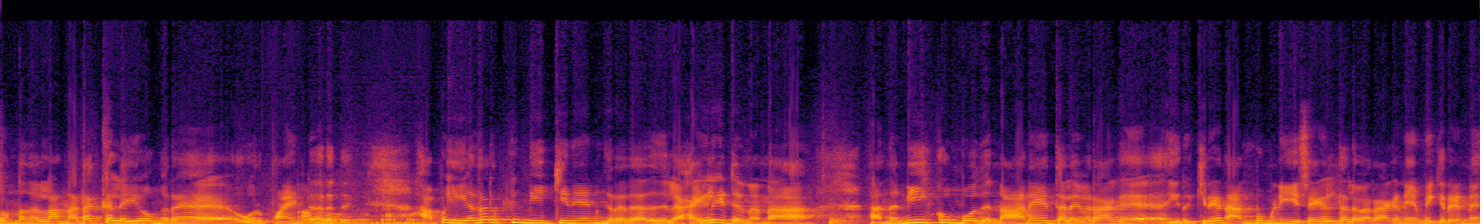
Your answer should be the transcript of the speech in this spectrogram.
சொன்னதெல்லாம் நடக்கலையோங்கிற ஒரு பாயிண்ட் வருது. அப்போ எதற்கு நீக்கினேங்கிறது அதில் ஹைலைட் என்னன்னா அந்த நீக்கும் போது நானே தலைவராக இருக்கிறேன் அன்புமணியை செயல் தலைவராக நியமிக்கிறேன்னு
